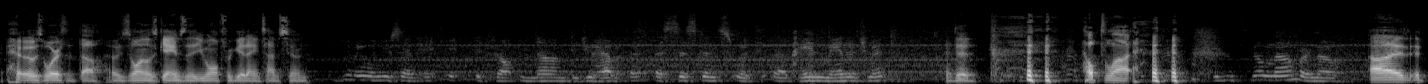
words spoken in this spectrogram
it was worth it though. It was one of those games that you won't forget anytime soon. Jimmy, when you said it, it, it felt numb, did you have assistance with uh, pain management? I did. Helped a lot. Is it still numb or no? uh, it,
